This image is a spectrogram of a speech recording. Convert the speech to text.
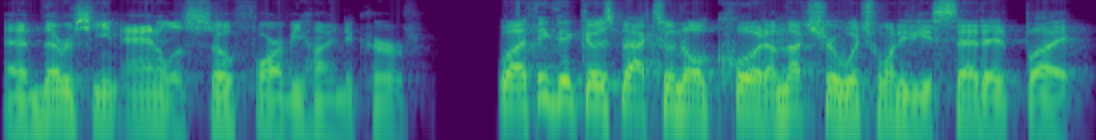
and I've never seen analysts so far behind the curve. Well, I think that goes back to an old quote. I'm not sure which one of you said it, but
